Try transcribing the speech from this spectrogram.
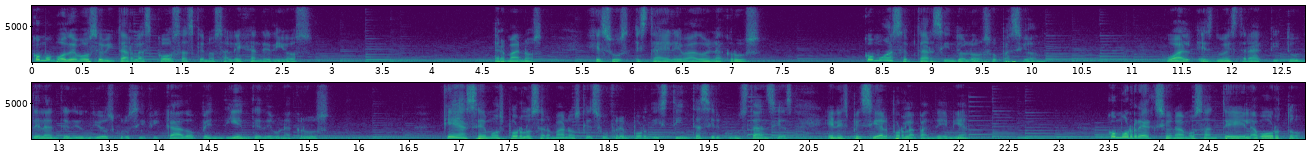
¿Cómo podemos evitar las cosas que nos alejan de Dios? Hermanos, Jesús está elevado en la cruz. ¿Cómo aceptar sin dolor su pasión? ¿Cuál es nuestra actitud delante de un Dios crucificado pendiente de una cruz? ¿Qué hacemos por los hermanos que sufren por distintas circunstancias, en especial por la pandemia? ¿Cómo reaccionamos ante el aborto,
